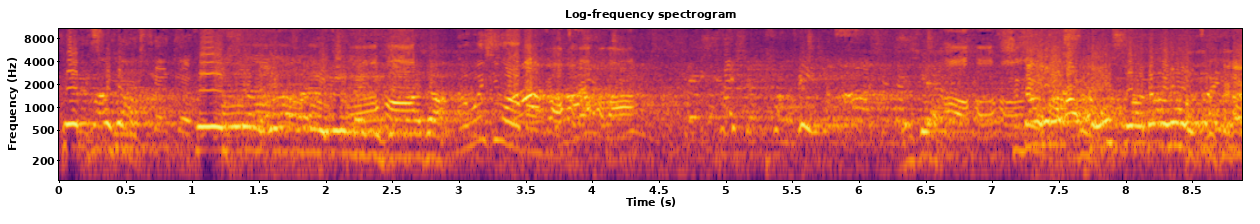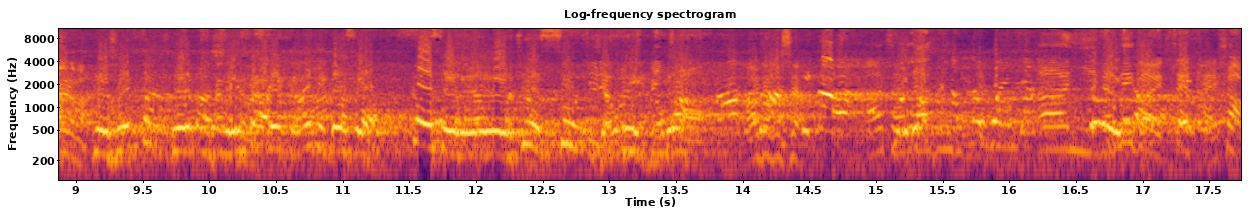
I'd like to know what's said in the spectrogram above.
先趴下，非常还有一位美女先趴下。那微信我帮搞好了，好吧？好好好。是？同时要大家在哪？有谁犯规了？谁犯规赶紧告诉我，告诉我我就送你奖品，好不好？好，这个是听到了，所有场的玩家，呃，你的那个在台上，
